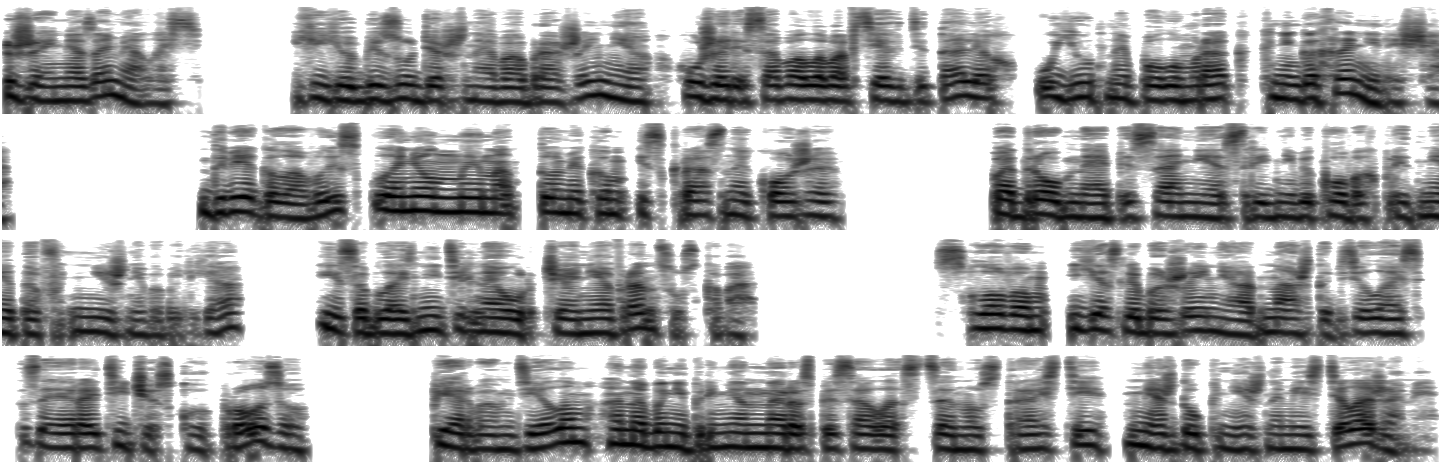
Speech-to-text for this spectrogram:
Женя замялась. Ее безудержное воображение уже рисовало во всех деталях уютный полумрак книгохранилища. Две головы, склоненные над томиком из красной кожи, подробное описание средневековых предметов нижнего белья и соблазнительное урчание французского. Словом, если бы Женя однажды взялась за эротическую прозу, Первым делом она бы непременно расписала сцену страсти между книжными стеллажами.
